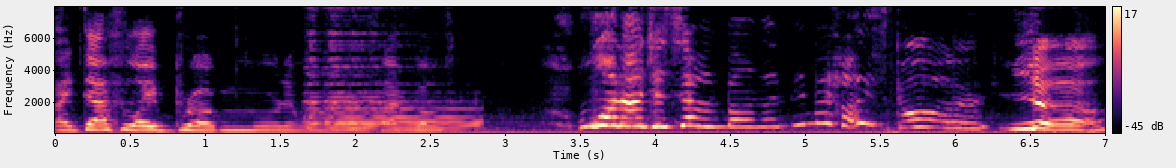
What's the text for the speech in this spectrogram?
I definitely broke more than 105 bones. 107 bones. I did my high score. Yeah.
